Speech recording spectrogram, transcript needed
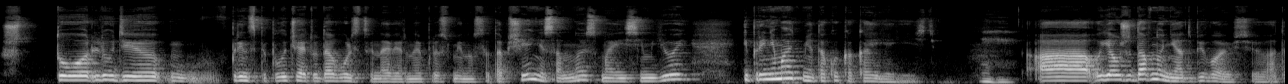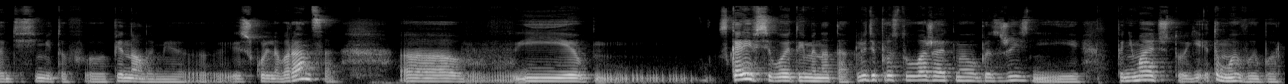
Что люди, в принципе, получают удовольствие, наверное, плюс-минус от общения со мной, с моей семьей и принимают меня такой, какая я есть. Угу. А я уже давно не отбиваюсь от антисемитов э, пеналами э, из школьного ранца. И, скорее всего, это именно так. Люди просто уважают мой образ жизни и понимают, что это мой выбор.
